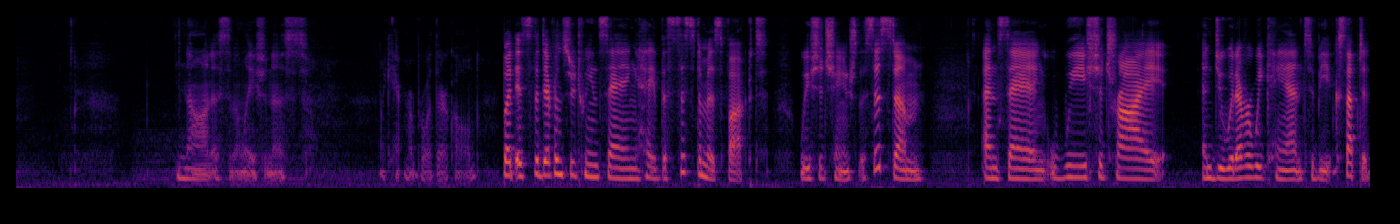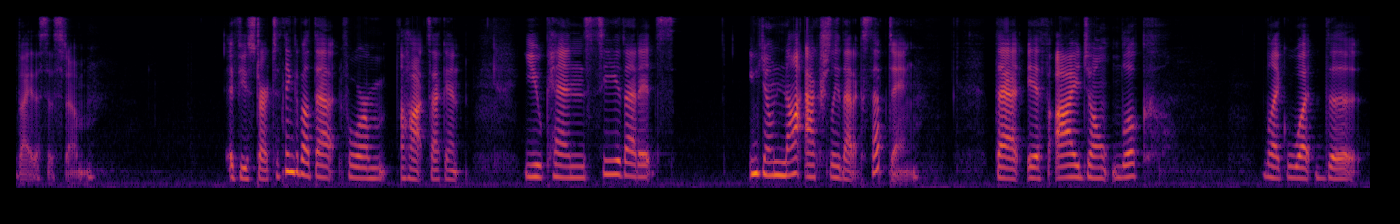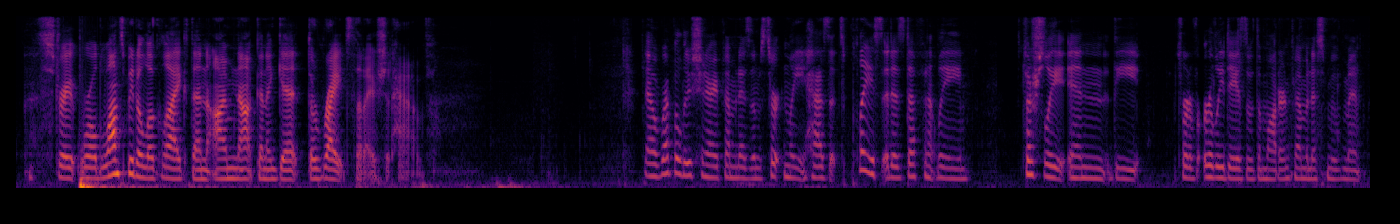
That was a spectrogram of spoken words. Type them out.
non-assimilationist. I can't remember what they're called. But it's the difference between saying, "Hey, the system is fucked. We should change the system," and saying, "We should try and do whatever we can to be accepted by the system. If you start to think about that for a hot second, you can see that it's you know, not actually that accepting. That if I don't look like what the straight world wants me to look like, then I'm not going to get the rights that I should have. Now, revolutionary feminism certainly has its place. It is definitely, especially in the sort of early days of the modern feminist movement,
